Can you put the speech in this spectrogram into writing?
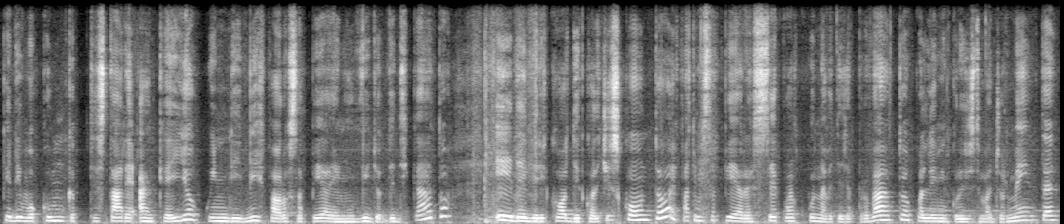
che devo comunque testare anche io quindi vi farò sapere in un video dedicato ed vi ricordo il codice sconto e fatemi sapere se qualcuno avete già provato quale mi incuriosisce maggiormente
